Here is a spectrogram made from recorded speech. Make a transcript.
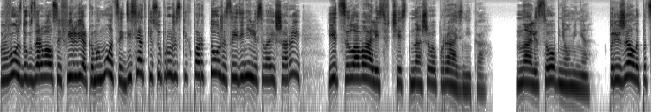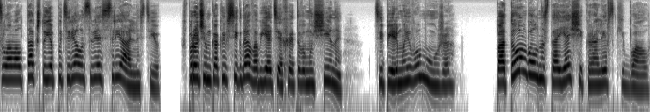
Воздух взорвался фейерверком эмоций, десятки супружеских пар тоже соединили свои шары и целовались в честь нашего праздника. Налис обнял меня, прижал и поцеловал так, что я потеряла связь с реальностью. Впрочем, как и всегда в объятиях этого мужчины, теперь моего мужа. Потом был настоящий королевский бал.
